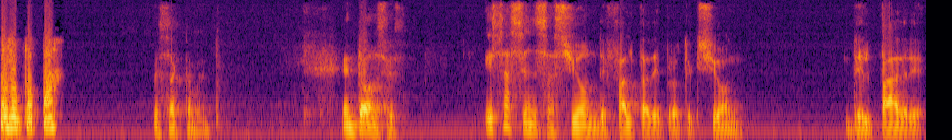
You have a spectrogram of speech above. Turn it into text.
A su papá. Exactamente. Entonces, esa sensación de falta de protección del padre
